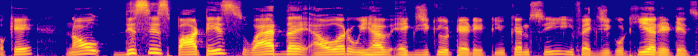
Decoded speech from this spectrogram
Okay? Now this is part is where the hour we have executed it. You can see if execute here it is.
